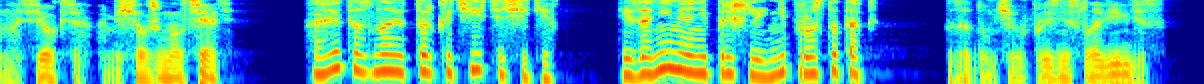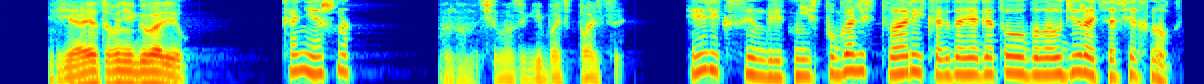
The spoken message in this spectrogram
Он осекся, обещал же молчать. А это знают только чистильщики. И за ними они пришли не просто так. Задумчиво произнесла Вигдис. Я этого не говорил. Конечно. Она начала загибать пальцы. Эрик с Ингрид не испугались тварей, когда я готова была удирать со всех ног.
